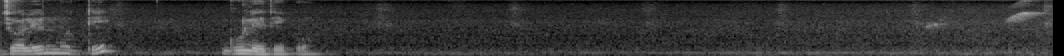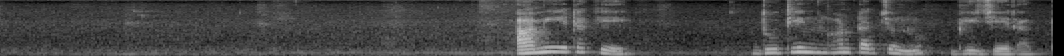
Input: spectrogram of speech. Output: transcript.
জলের মধ্যে গুলে দেব। আমি এটাকে দু তিন ঘণ্টার জন্য ভিজিয়ে রাখব।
